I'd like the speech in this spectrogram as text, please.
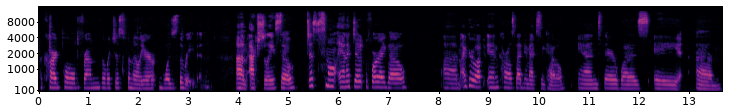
The card pulled from the Witch's Familiar was the Raven. Um, actually, so just a small anecdote before I go. Um, I grew up in Carlsbad, New Mexico, and there was a um,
